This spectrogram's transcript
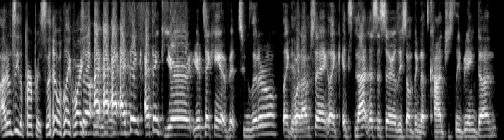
I don't see the purpose. like, why? So I, I, I, think I think you're you're taking it a bit too literal. Like yeah. what I'm saying, like it's not necessarily something that's consciously being done.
